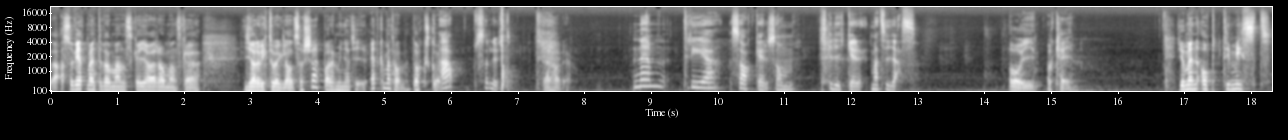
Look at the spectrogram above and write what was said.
ja, så vet man inte vad man ska göra om man ska göra Victoria glad så köp bara miniatyr. 1,12 dockskåp. Absolut. Där har vi det. Nämn tre saker som skriker Mattias. Oj, okej. Jo men optimist.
